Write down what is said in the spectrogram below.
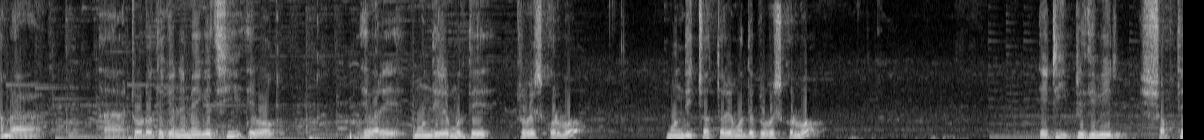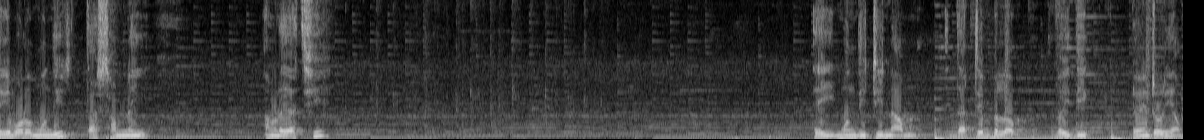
আমরা টোটো থেকে নেমে গেছি এবং এবারে মন্দিরের মধ্যে প্রবেশ করব, মন্দির চত্বরের মধ্যে প্রবেশ করব। এটি পৃথিবীর সব থেকে বড় মন্দির, তার সামনেই আমরা যাচ্ছি। এই মন্দিরটির নাম the temple of Vedic planetarium,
